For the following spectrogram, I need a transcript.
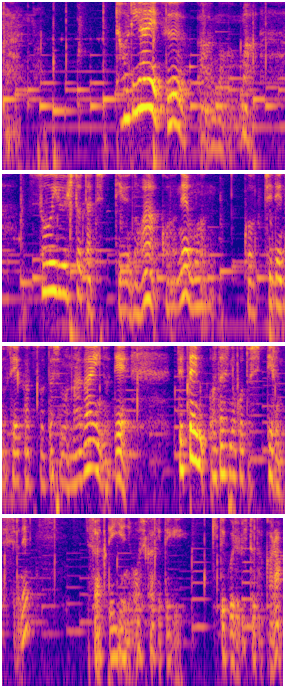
あのとりあえずあのまあそういう人たちっていうのはこのねもうこっちでの生活私も長いので絶対私のこと知ってるんですよね。そうやって家に押しかけて来てくれる人だから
